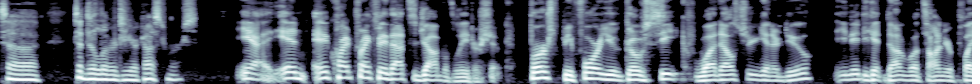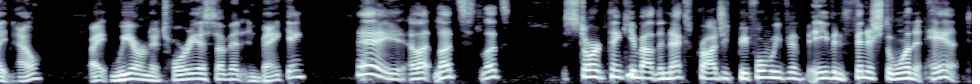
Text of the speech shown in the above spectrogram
to to deliver to your customers? Yeah, and and quite frankly, that's the job of leadership. First, before you go seek what else you're going to do, you need to get done what's on your plate now. Right? We are notorious of it in banking. Hey, let, let's let's start thinking about the next project before we've even finished the one at hand.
